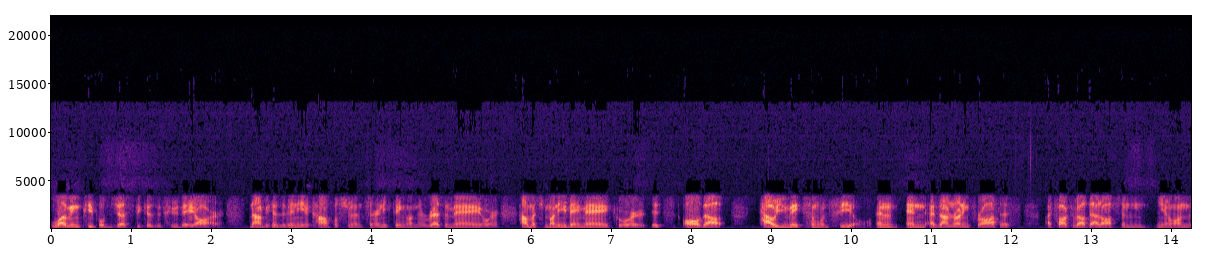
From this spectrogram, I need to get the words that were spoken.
loving people just because of who they are, not because of any accomplishments or anything on their resume or how much money they make or it's all about how you make someone feel. And and as I'm running for office, I talk about that often, you know, on the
